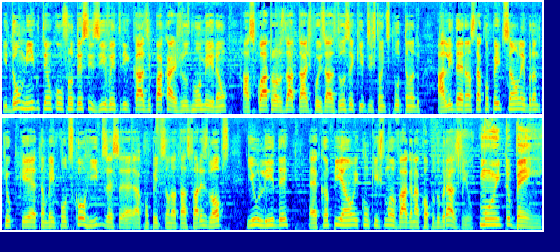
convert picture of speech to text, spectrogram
E domingo tem um confronto decisivo entre Casa e Pacajus no Romeirão, às 4 horas da tarde, pois as duas equipes estão disputando a liderança da competição. Lembrando que o que é também pontos corridos, essa é a competição da Taça Fares Lopes. E o líder é campeão e conquista uma vaga na Copa do Brasil. Muito bem,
